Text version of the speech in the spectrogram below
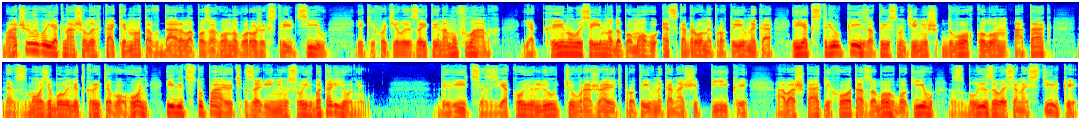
Бачили ви, як наша легка кінота вдарила по загону ворожих стрільців, які хотіли зайти нам у фланг, як кинулися їм на допомогу ескадрони противника, і як стрілки, затиснуті між двох колон атак, не в змозі були відкрити вогонь і відступають за лінію своїх батальйонів. Дивіться, з якою люттю вражають противника наші піки, а важка піхота з обох боків зблизилася настільки,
